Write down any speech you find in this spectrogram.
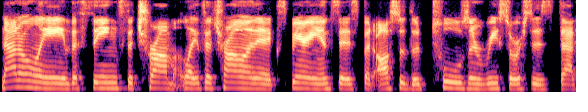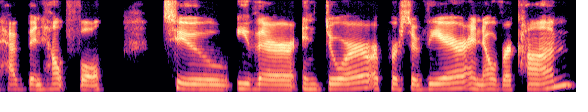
not only the things, the trauma, like the trauma and experiences, but also the tools and resources that have been helpful to either endure or persevere and overcome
